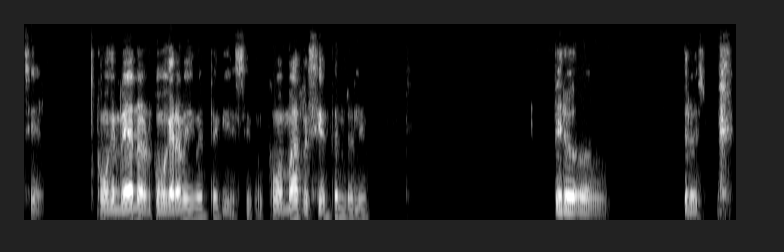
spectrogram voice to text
Sí. Como que en realidad no, como que ahora me di cuenta que sí, como más reciente en realidad. Pero, pero eso.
